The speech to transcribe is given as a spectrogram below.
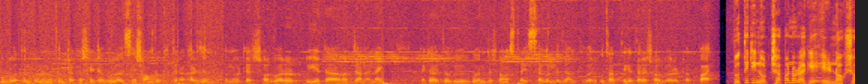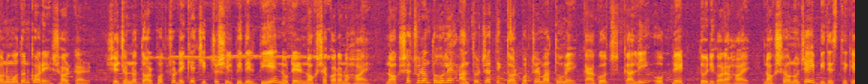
পূর্বতন কোনো নতুন টাকা সেটা বলা হয়েছে সংরক্ষিত রাখার জন্য। মানে ওটার সরবরাহ ইয়েটা আমার জানা নাই। এটা হয়তো বিভিন্ন সংস্থা ইচ্ছা করলে জানতে পারে। কোথার থেকে তারা সরবরাহটা পায়? প্রতিটি নোট ছাপানোর আগে এর নকশা অনুমোদন করে সরকার। সেজন্য দরপত্র ডেকে চিত্রশিল্পীদের দিয়ে নোটের নকশা করানো হয়। নকশা চূড়ান্ত হলে আন্তর্জাতিক দরপত্রের মাধ্যমে কাগজ, কালি ও প্লেট তৈরি করা হয়। নকশা অনুযায়ী বিদেশ থেকে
